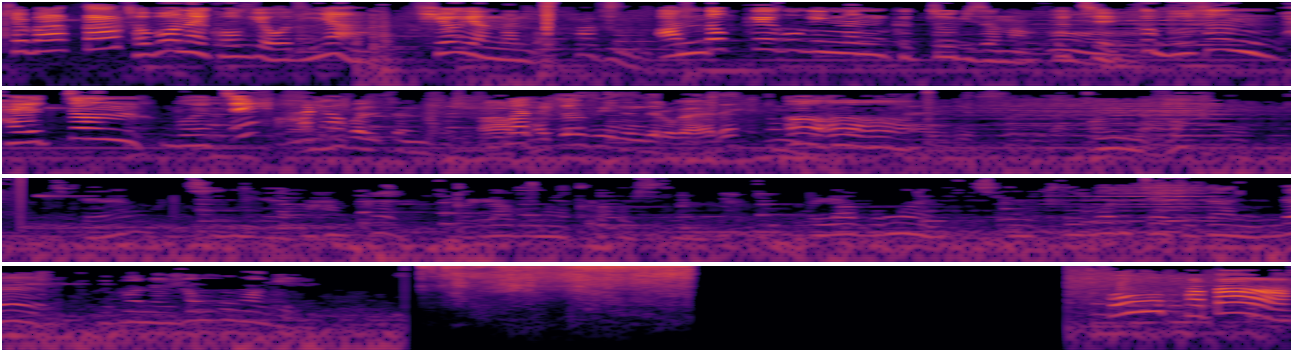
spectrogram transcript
출발할까? 저번에 거기 어디냐? 기억이 안 난다. 안덕 계곡 있는 그쪽이잖아. 그치? 어. 그 무슨 발전, 뭐였지? 화력 발전소. 아, 맞- 발전소 있는 데로 가야 돼? 어, 어, 어. 알겠습니다. 어디냐? 지금 지인들과 함께 월라봉을 가고 있습니다. 월라봉은 지금 두 번째 도전인데 이번엔 성공하길. 오 바다.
